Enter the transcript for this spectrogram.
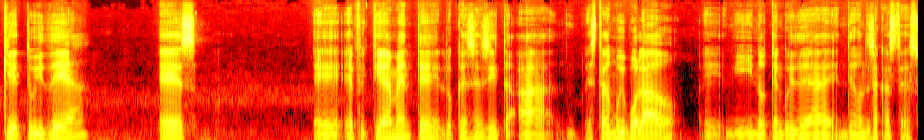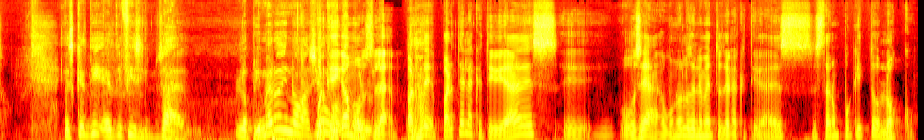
que tu idea es eh, efectivamente lo que se necesita? Ah, estás muy volado eh, y no tengo idea de, de dónde sacaste eso. Es que es, di- es difícil. O sea, lo primero de innovación... Porque digamos, o- la parte, Ajá. parte de la creatividad es, eh, o sea, uno de los elementos de la creatividad es estar un poquito loco,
